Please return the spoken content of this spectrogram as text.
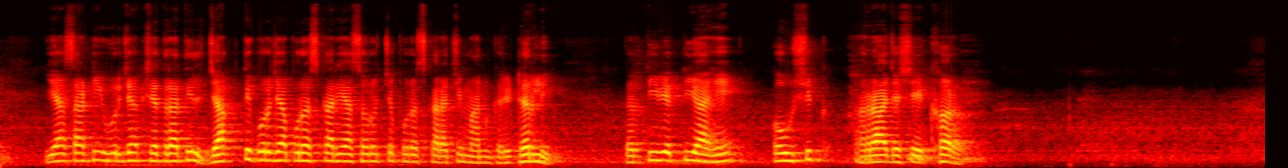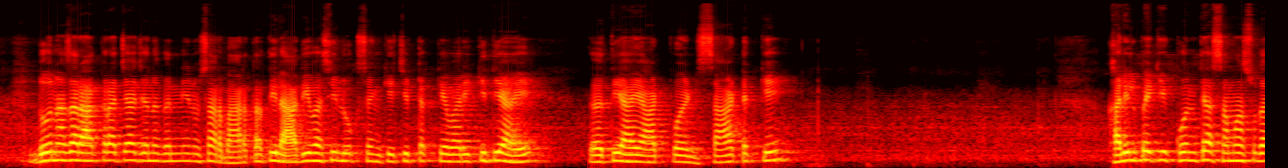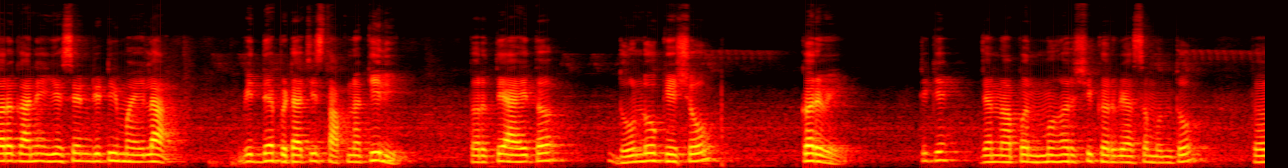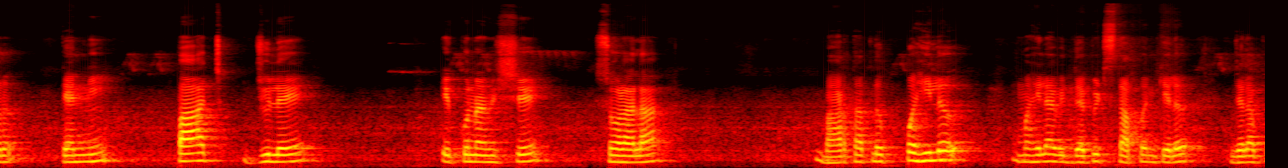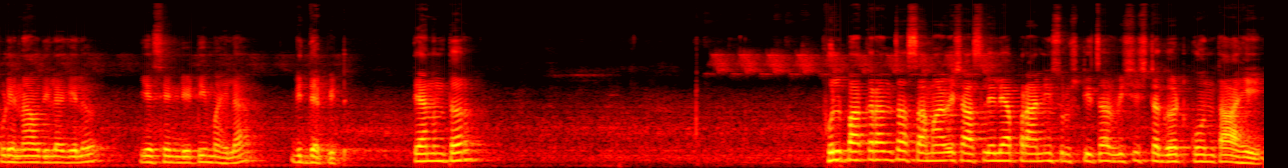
यासाठी ऊर्जा क्षेत्रातील जागतिक ऊर्जा पुरस्कार या सर्वोच्च पुरस्काराची मानकरी ठरली. तर ती व्यक्ती आहे कौशिक राजशेखर. दोन हजार अकराच्या जनगणनेनुसार भारतातील आदिवासी लोकसंख्येची टक्केवारी किती आहे? तर ती आहे आठ पॉईंट सहा टक्के. खालीलपैकी कोणत्या समाजसुधारकाने एस एन डी टी महिला विद्यापीठाची स्थापना केली? तर ते आहेत धोंडो केशव कर्वे. ठीक आहे? ज्यांना आपण महर्षी कर्वे असं म्हणतो. तर त्यांनी पाच जुलै एकोणावीसशे सोळाला भारतातलं पहिलं महिला विद्यापीठ स्थापन केलं ज्याला पुढे नाव दिलं गेलं एस एन डी टी महिला. विद्यापीठ. त्यानंतर फुलपाखरांचा समावेश असलेल्या प्राणीसृष्टीचा विशिष्ट गट कोणता आहे?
